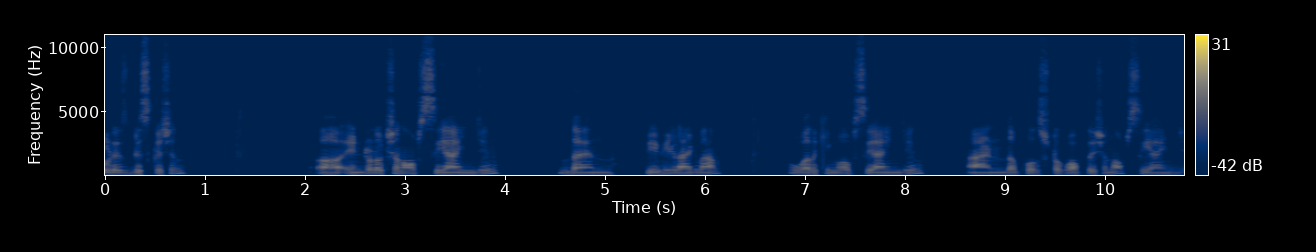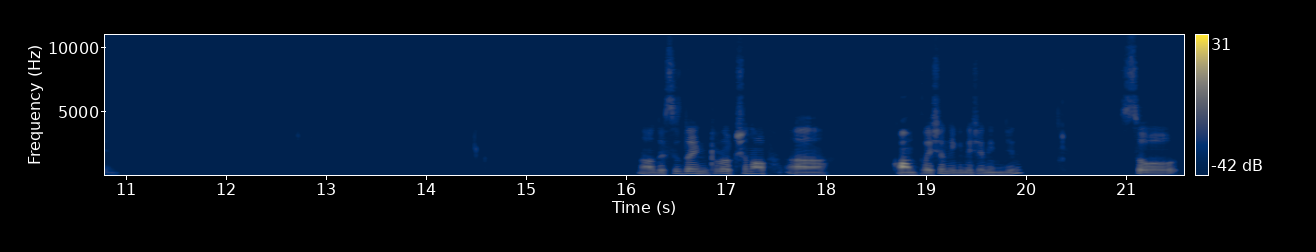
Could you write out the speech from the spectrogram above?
today's discussion. Uh, introduction of CI engine, then PV diagram, working of CI engine and the four-stroke operation of CI engine. Now this is the introduction of uh, compression ignition engine. So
